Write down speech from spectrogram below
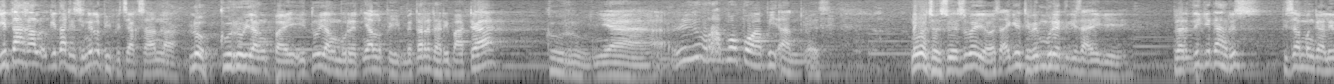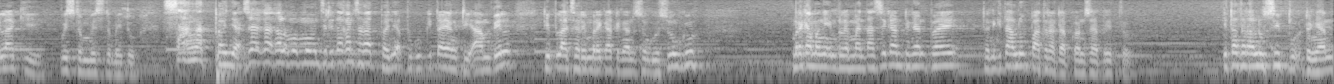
kita kalau kita di sini lebih bijaksana loh guru yang baik itu yang muridnya lebih meter daripada gurunya ini rapopo apian guys ini aja suwe-suwe ya, saiki dhewe murid iki saiki. Berarti kita harus bisa menggali lagi wisdom-wisdom itu. Sangat banyak. Saya kalau mau menceritakan sangat banyak buku kita yang diambil, dipelajari mereka dengan sungguh-sungguh. Mereka mengimplementasikan dengan baik dan kita lupa terhadap konsep itu. Kita terlalu sibuk dengan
